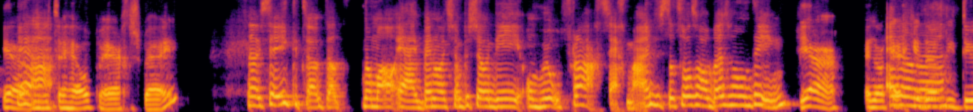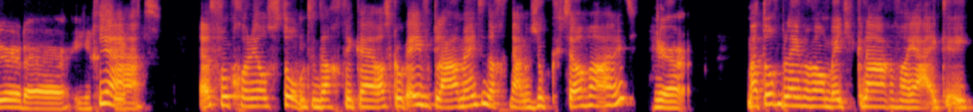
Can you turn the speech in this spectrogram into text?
ja, om je te helpen ergens bij. Nou, zeker. Terwijl ik dat normaal... Ja, ik ben nooit zo'n persoon die om hulp vraagt, zeg maar. Dus dat was al best wel een ding. Ja, en dan En krijg je dan, de- eh, die deur eh, in je gezicht. Ja. Dat vond ik gewoon heel stom. Toen dacht ik, eh, was ik ook even klaar mee. Toen dacht ik, nou, dan zoek ik het zelf wel uit. Ja, Maar toch bleef er wel een beetje knagen van, ja, ik, ik,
